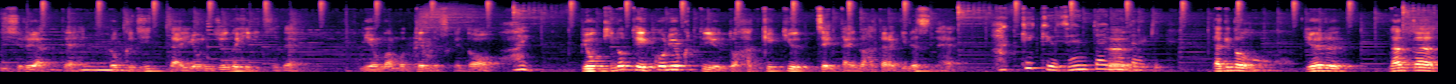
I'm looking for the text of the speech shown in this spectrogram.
2種類あって、60対40の比率で身を守ってるんですけど、はい、病気の抵抗力っていうと白血球全体の働きですね。白血球全体の働き、うん、だけどいわゆるなんか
